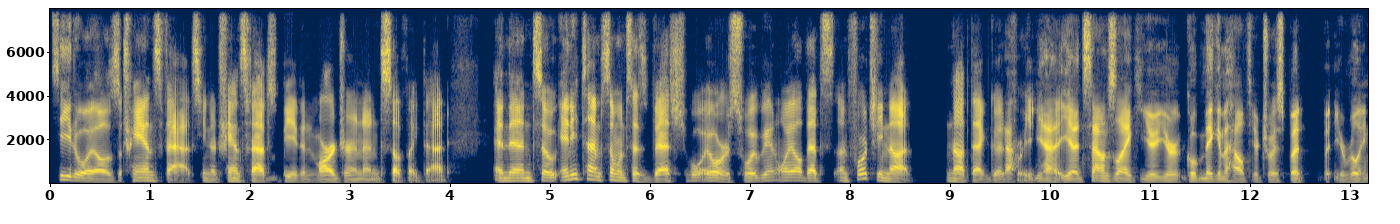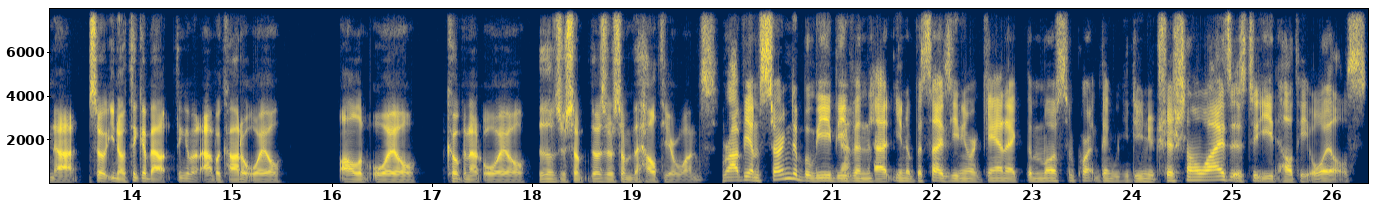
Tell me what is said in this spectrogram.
Seed oils, trans fats, you know, trans fats would be in margarine and stuff like that. And then so anytime someone says vegetable oil or soybean oil, that's unfortunately not not that good yeah, for you. Yeah, yeah. It sounds like you're you're making the healthier choice, but but you're really not. So you know, think about think about avocado oil, olive oil, coconut oil. Those are some those are some of the healthier ones. Robbie, I'm starting to believe yeah. even that, you know, besides eating organic, the most important thing we can do nutritional wise is to eat healthy oils.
